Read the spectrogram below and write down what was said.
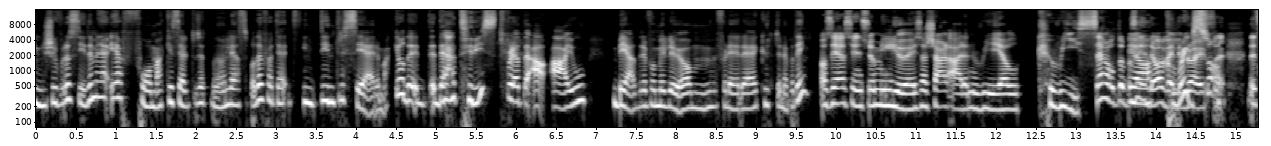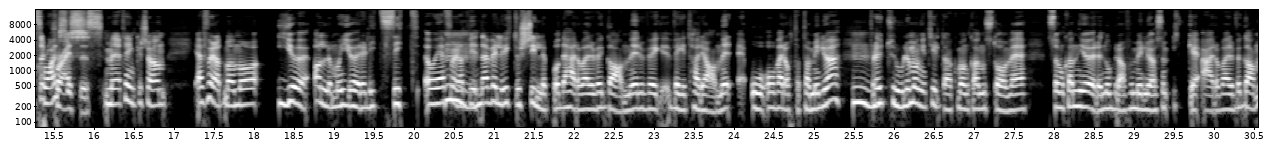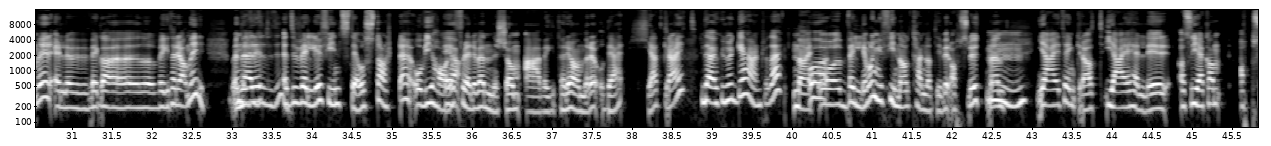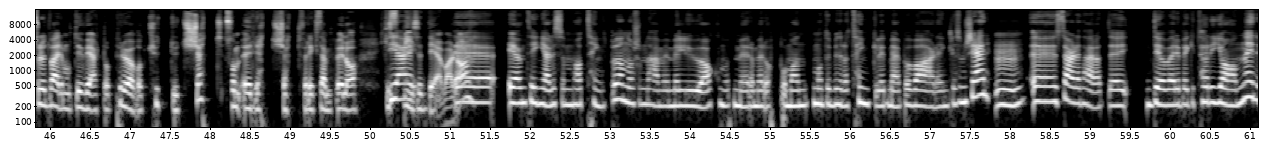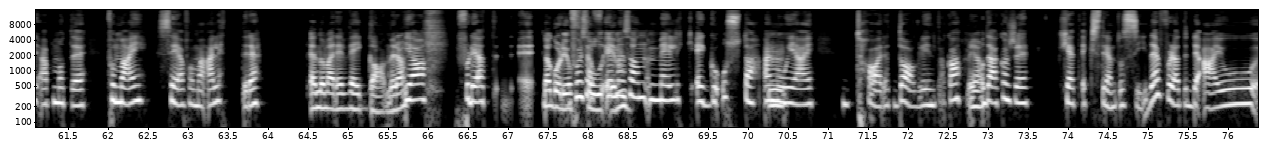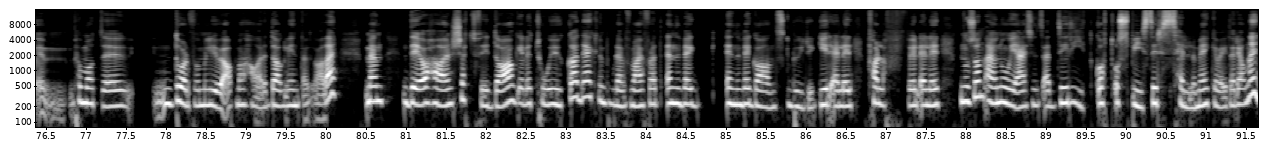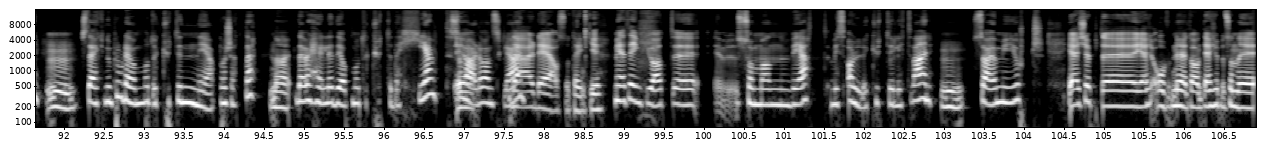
Unnskyld for å si det, men jeg, jeg får meg ikke selv til å sette meg ned og lese på det, for jeg, det interesserer meg ikke, og det, det er trist, for det er, er jo bedre for miljøet om flere kutter ned på ting. Altså, jeg syns jo miljøet i seg sjøl er en real krise, holdt jeg på å si. Ja, det var veldig bra. It's a crisis. Men jeg tenker sånn Jeg føler at man må gjøre, alle må gjøre litt sitt. Og jeg føler at vi, Mm. det er veldig viktig å skille på det her å være veganer, veg vegetarianer og å være opptatt av miljø. Mm. For det er utrolig mange tiltak man kan stå med som kan gjøre noe bra for miljøet, som ikke er å være veganer eller vega vegetarianer. Men det er et, et veldig fint sted å starte, og vi har jo Ja. flere venner som er vegetarianere, og det er helt greit. Det er jo ikke noe gærent ved det. Nei, og, Og- veldig mange fine alternativer, absolutt. Men Mm. jeg tenker at jeg heller Altså, jeg kan absolutt være motivert til å prøve å kutte ut kjøtt, som rødt kjøtt, for eksempel, og ikke Jeg- spise det hver dag. Eh, en ting jeg liksom har tenkt på da, når som det her med miljøet har kommet mer og mer opp, og man måte begynner å tenke litt mer på hva er det egentlig som skjer, Mm. eh, så er det det her at det, det å være vegetarianer er på en måte For meg, ser jeg for meg, er lettere. Enn å være veganer, da. Ja, fordi at eh, Da går det jo full inn. men sånn Melk, egg og ost da, er Mm. noe jeg tar et daglig inntak av. Ja. Og det er kanskje helt ekstremt å si det, for det er jo eh, på en måte dårlig for miljøet at man har et daglig inntak av det. Men det å ha en kjøttfri dag eller to i uka, det er ikke noe problem for meg. For at en, veg en vegansk burger eller falafel eller noe sånt er jo noe jeg syns er dritgodt og spiser selv om jeg ikke er vegetarianer. Mm. Så det er ikke noe problem å på en måte kutte ned på kjøttet. Nei. Det er vel heller det å på en måte kutte det helt som Ja, er det vanskelige Det er det jeg også tenker. Men jeg tenker jo at uh, som man vet, hvis alle kutter litt hver, Mm. så er jo mye gjort. Jeg kjøpte jeg, over noe helt annet, jeg kjøpte sånne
